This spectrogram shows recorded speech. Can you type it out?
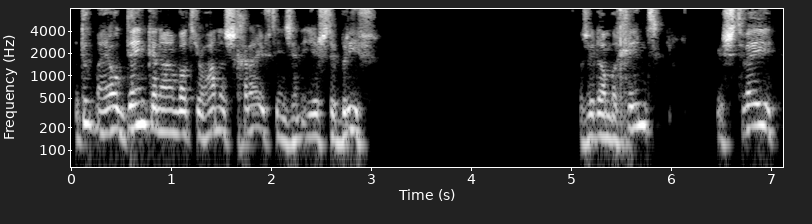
Het doet mij ook denken aan wat Johannes schrijft in zijn eerste brief. Als hij dan begint, vers 2,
